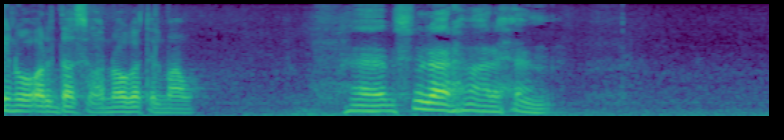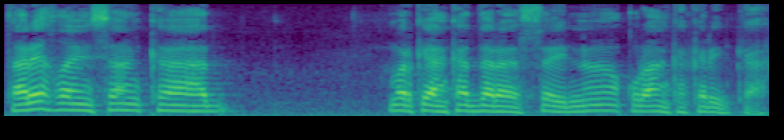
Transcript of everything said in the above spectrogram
inuu arrintaasi wax nooga tilmaamo. Bismi illahi raxmaan raxiim taariikhda insaanka markii aan ka daraasayno qur'aanka kariimka. Ah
